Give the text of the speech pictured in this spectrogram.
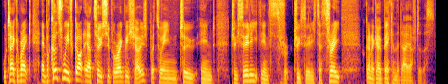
we'll take a break, and because we've got our two Super Rugby shows between two and two thirty, then th- two thirty to three, we're going to go back in the day after this.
